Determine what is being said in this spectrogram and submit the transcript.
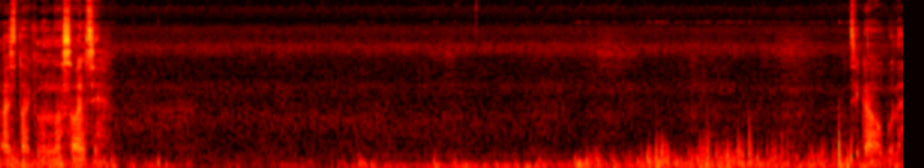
Ось так на сонці. Цікаво буде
